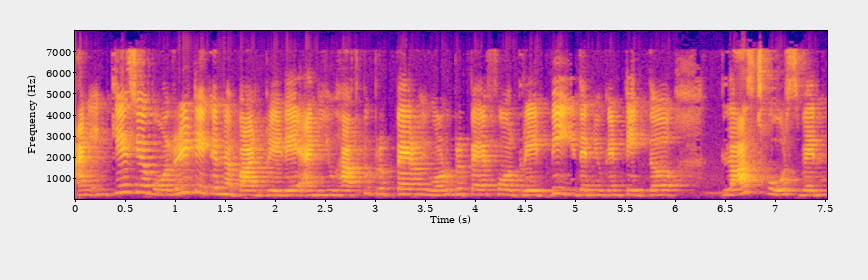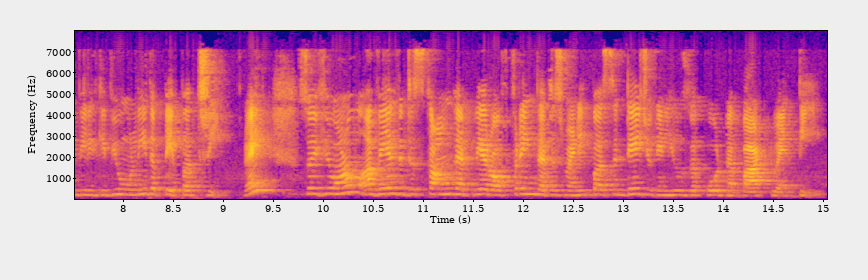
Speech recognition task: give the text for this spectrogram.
And in case you have already taken a NABARD grade A and you have to prepare or you want to prepare for grade B then you can take the last course when we'll give you only the paper 3 right? So if you want to avail the discount that we are offering that is 20 percentage you can use the code NABARD 20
